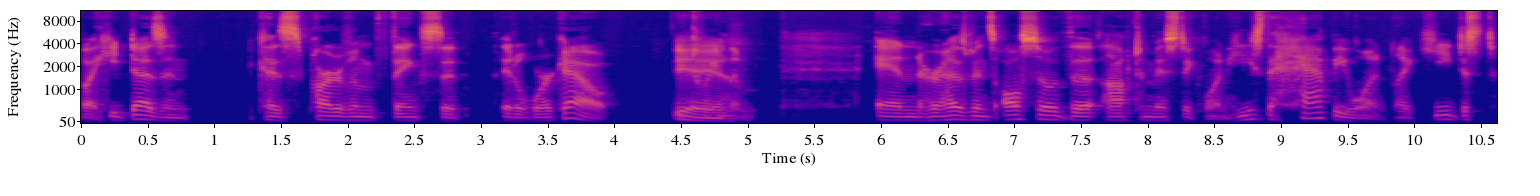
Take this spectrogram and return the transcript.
but he doesn't because part of him thinks that it'll work out Yeah. between yeah. them and her husband's also the optimistic one he's the happy one like he just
